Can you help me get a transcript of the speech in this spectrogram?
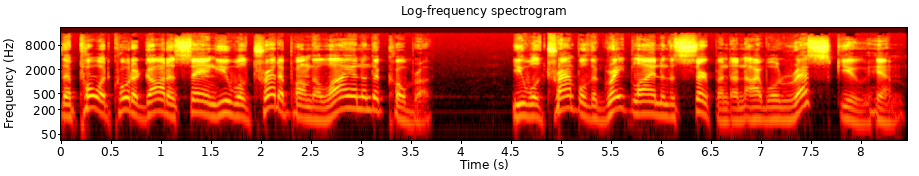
The poet quoted God as saying, You will tread upon the lion and the cobra. You will trample the great lion and the serpent, and I will rescue him.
